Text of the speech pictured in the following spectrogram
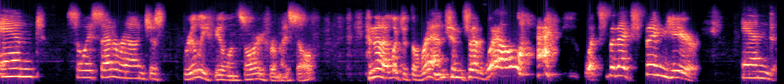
And so I sat around just really feeling sorry for myself. And then I looked at the rent and said, well, what's the next thing here? And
